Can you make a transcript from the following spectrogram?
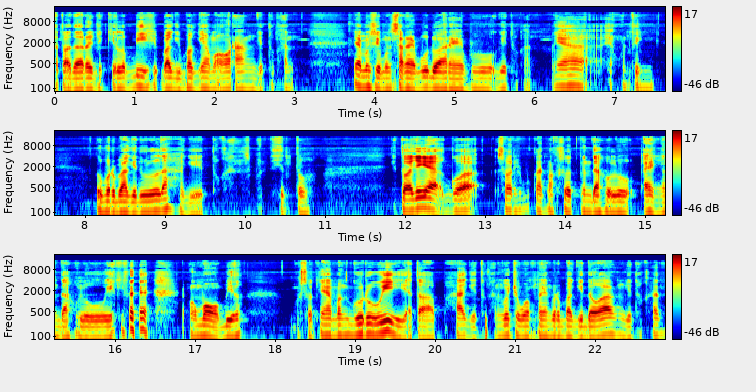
atau ada rezeki lebih bagi-bagi sama orang gitu kan. Ya meskipun seribu dua ribu gitu kan. Ya yang penting lu berbagi dulu lah gitu kan seperti itu. Itu aja ya gue sorry bukan maksud ngedahulu eh ngedahuluin emang mobil. Maksudnya menggurui atau apa gitu kan. Gue cuma pengen berbagi doang gitu kan.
